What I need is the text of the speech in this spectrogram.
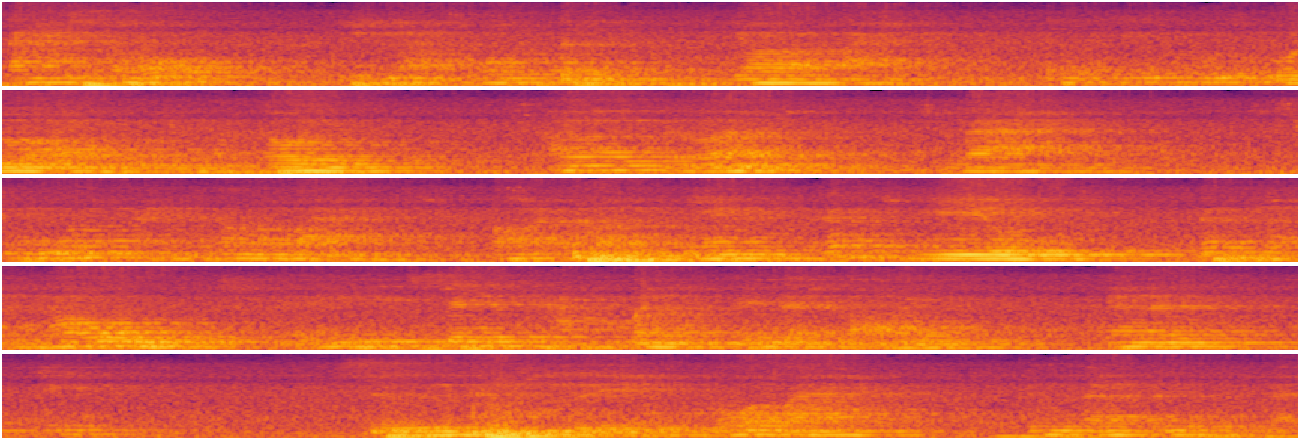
đa số chỉ là vô tình do bản tính yếu đuối của loài người mà thôi hơn nữa là Chúa đã cho bà có thời gian rất nhiều, rất là lâu để hy sinh mình để đền tội. Cho nên cái sự thanh luyện của ba, chúng ta tin là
